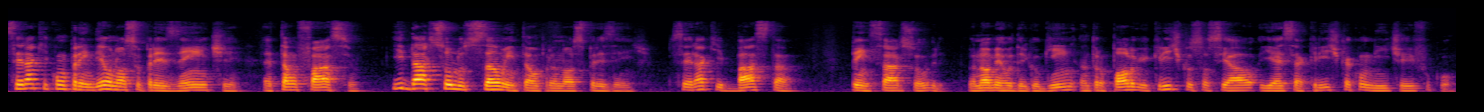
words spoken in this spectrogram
Será que compreender o nosso presente é tão fácil? E dar solução então para o nosso presente? Será que basta pensar sobre? Meu nome é Rodrigo Guim, antropólogo e crítico social, e essa é a crítica com Nietzsche e Foucault.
